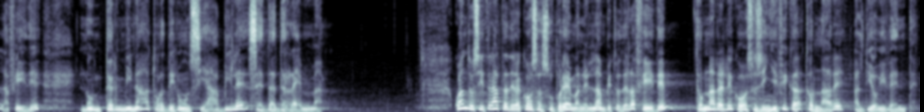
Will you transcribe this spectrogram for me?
la, fede non terminatura denunziabile sed ad rem. Quando si tratta della cosa suprema nell'ambito della fede, tornare alle cose significa tornare al Dio vivente.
